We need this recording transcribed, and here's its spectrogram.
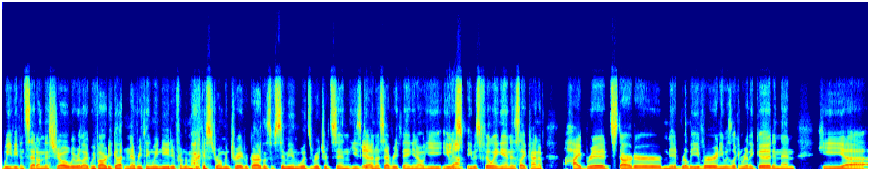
we've even said on this show, we were like, we've already gotten everything we needed from the Marcus Stroman trade, regardless of Simeon Woods Richardson. He's Yeah. given us everything. You know, he he was he was filling in as like kind of a hybrid starter, mid reliever, and he was looking really good. And then he uh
